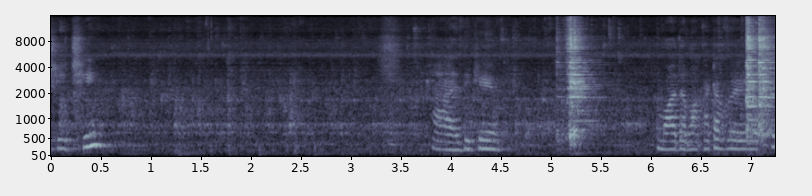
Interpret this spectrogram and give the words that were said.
বসিয়েছি। আর এদিকে ময়দা মাখাটা হয়ে গেছে।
